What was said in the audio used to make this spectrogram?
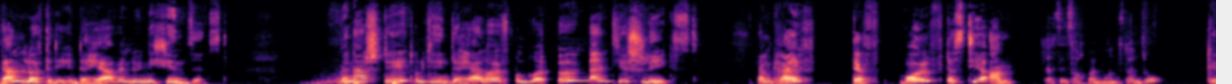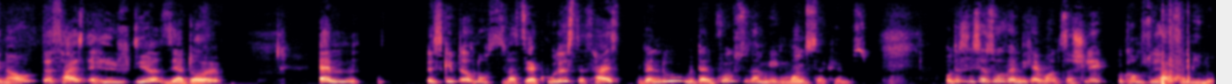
Dann läuft er dir hinterher, wenn du ihn nicht hinsetzt. Wenn er steht und dir hinterherläuft und du irgendein Tier schlägst, dann greift der Wolf das Tier an. Das ist auch bei Monstern so. Genau, das heißt, er hilft dir sehr doll. Ähm, es gibt auch noch was sehr Cooles, das heißt, wenn du mit deinem Fuchs zusammen gegen Monster kämpfst. Und es ist ja so, wenn dich ein Monster schlägt, bekommst du Herzen Minus.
